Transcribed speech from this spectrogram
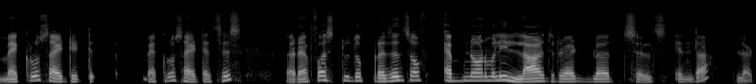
macrocytosis refers to the presence of abnormally large red blood cells in the blood.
